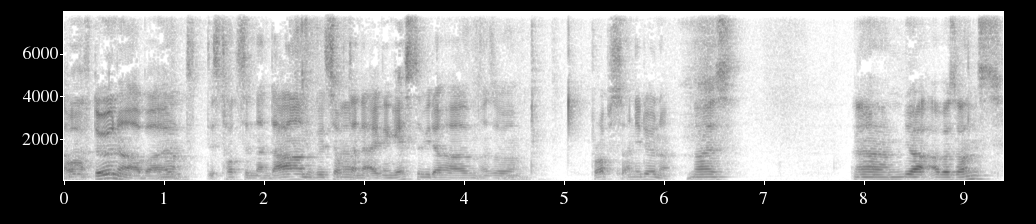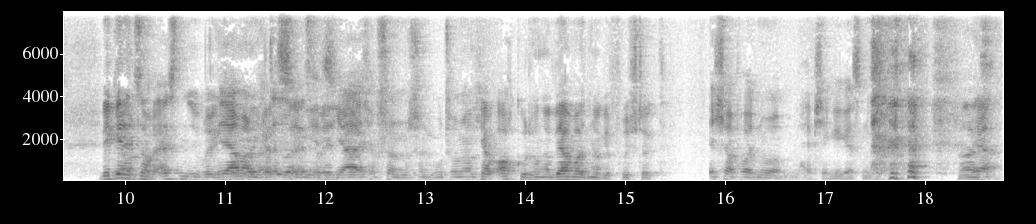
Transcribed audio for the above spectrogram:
dauerhaft. Döner, aber ja. ist trotzdem dann da und du willst ja auch deine eigenen Gäste wieder haben. Also Props an die Döner. Nice. Ähm, ja, aber sonst. Wir gehen ja. jetzt noch essen übrigens. Ja, Mann, deswegen jetzt, ja, ich habe schon, schon gut Hunger. Ich habe auch gut Hunger. Wir haben heute nur gefrühstückt. Ich habe heute nur Häppchen gegessen. nice. ja.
